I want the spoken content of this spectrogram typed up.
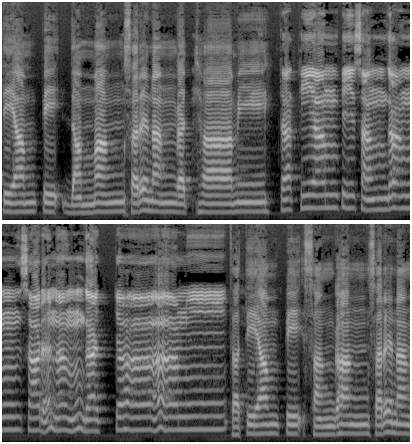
තතියම්පි ධම්මං සරණං ගච්ඡාමි. තතියම්පි සංඝං සරණං ගච්ඡාමි. තතියම්පි සංඝං සරණං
